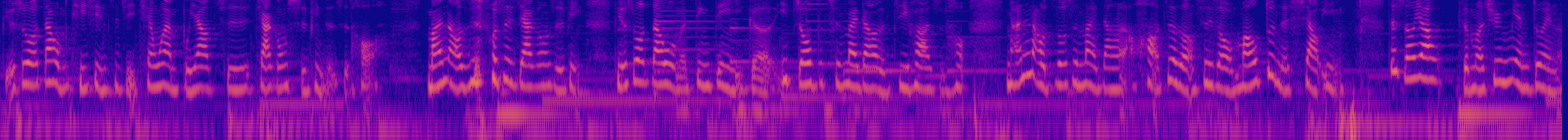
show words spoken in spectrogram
比如说，当我们提醒自己千万不要吃加工食品的时候。满脑子都是加工食品，比如说，当我们订定一个一周不吃麦当劳的计划的时候，满脑子都是麦当劳，哈，这种是一种矛盾的效应。这时候要怎么去面对呢？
